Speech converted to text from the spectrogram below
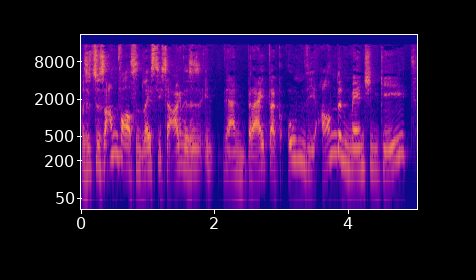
Also zusammenfassend lässt sich sagen, dass es in einem Beitrag um die anderen Menschen geht,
